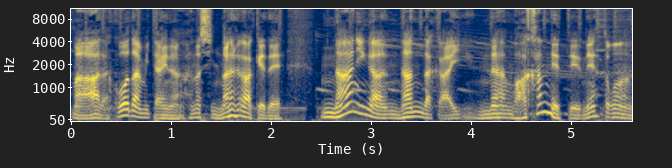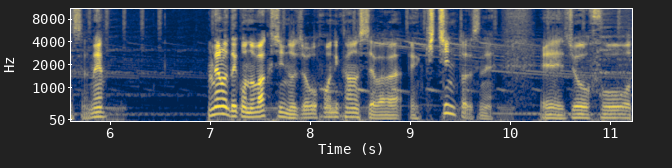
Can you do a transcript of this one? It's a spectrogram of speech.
まあ、あだこうだみたいな話になるわけで、何が何だかな、わかんねえっていうね、ところなんですよね。なので、このワクチンの情報に関しては、えー、きちんとですね、え、情報を追っ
